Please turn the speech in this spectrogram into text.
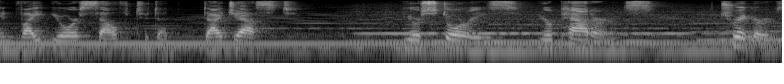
Invite yourself to di- digest your stories, your patterns, triggers,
